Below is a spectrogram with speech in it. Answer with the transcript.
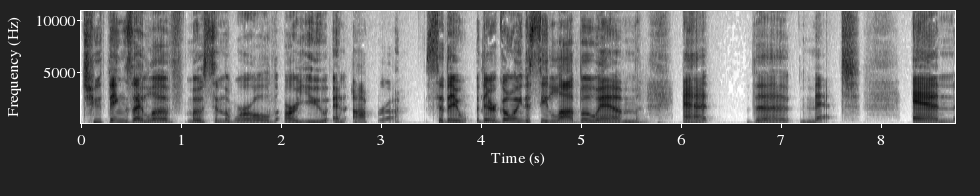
two things I love most in the world are you and opera." So they they're going to see La Boheme at the Met. And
